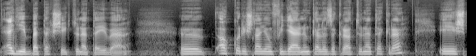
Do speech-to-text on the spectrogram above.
egyéb betegség tüneteivel. Akkor is nagyon figyelnünk kell ezekre a tünetekre, és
